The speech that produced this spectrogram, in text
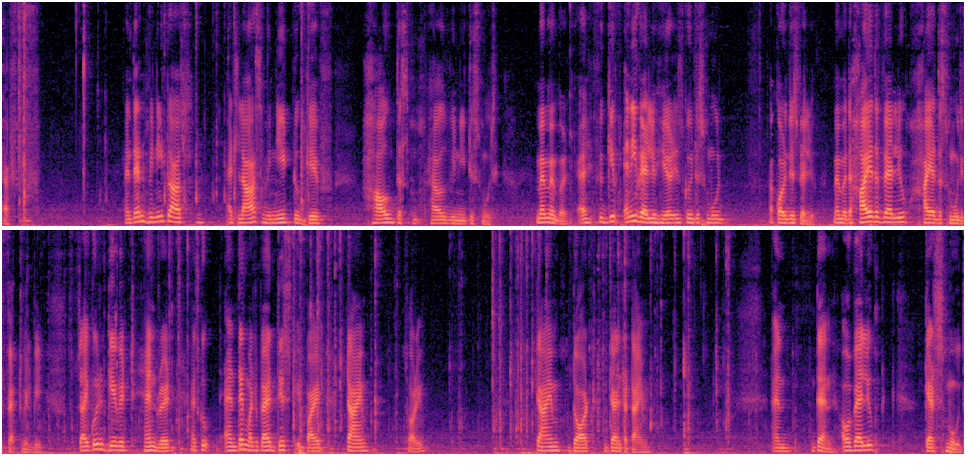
F. And then we need to ask at last we need to give how the hell we need to smooth. Remember eh, if you give any value here it's going to smooth according to this value. Remember the higher the value higher the smooth effect will be. So i'm going to give it 100 and, go, and then multiply this by time sorry time dot delta time and then our value gets smooth.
